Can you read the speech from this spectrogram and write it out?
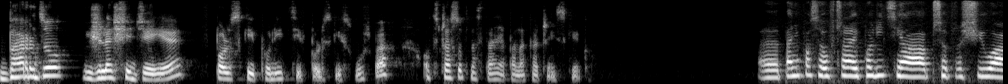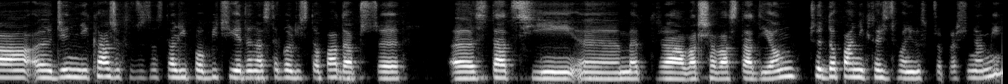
Bardzo źle się dzieje w polskiej policji, w polskich służbach od czasów nastania pana Kaczyńskiego. E, pani poseł, wczoraj policja przeprosiła e, dziennikarzy, którzy zostali pobici 11 listopada przy e, stacji metra Warszawa Stadion. Czy do pani ktoś dzwonił z przeprosinami?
